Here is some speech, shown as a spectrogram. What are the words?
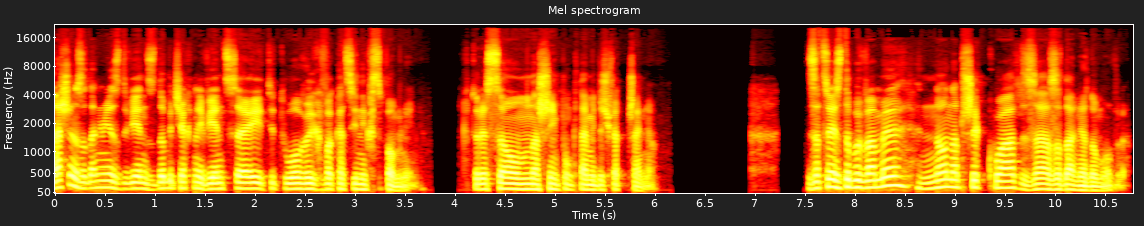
Naszym zadaniem jest więc zdobyć jak najwięcej tytułowych wakacyjnych wspomnień, które są naszymi punktami doświadczenia. Za co je zdobywamy? No na przykład za zadania domowe.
